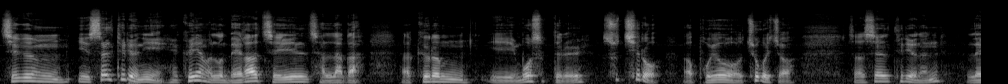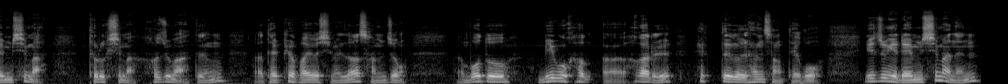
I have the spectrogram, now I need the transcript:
지금 이 셀트리온이 그야말로 내가 제일 잘 나가 아, 그런 이 모습들을 수치로 어, 보여주고 있죠. 자, 셀트리온은 램시마, 트룩시마, 허주마 등 어, 대표 바이오시밀러 3종 모두 미국 허가를 획득을 한 상태고 이 중에 램시마는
